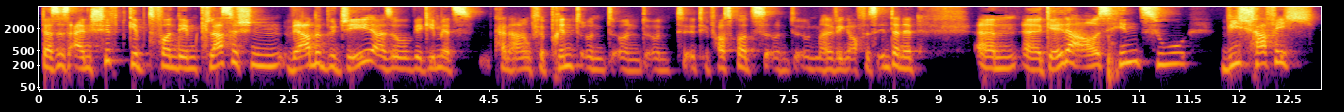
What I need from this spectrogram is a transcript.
dass es einen Shift gibt von dem klassischen Werbebudget. Also wir geben jetzt, keine Ahnung, für Print und, und, und TV-Spots und, und meinetwegen auch fürs Internet ähm, äh, Gelder aus hin zu, wie schaffe ich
